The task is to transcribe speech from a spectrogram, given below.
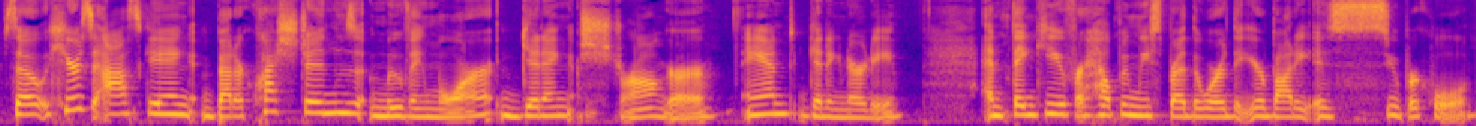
So here's asking better questions, moving more, getting stronger, and getting nerdy. And thank you for helping me spread the word that your body is super cool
